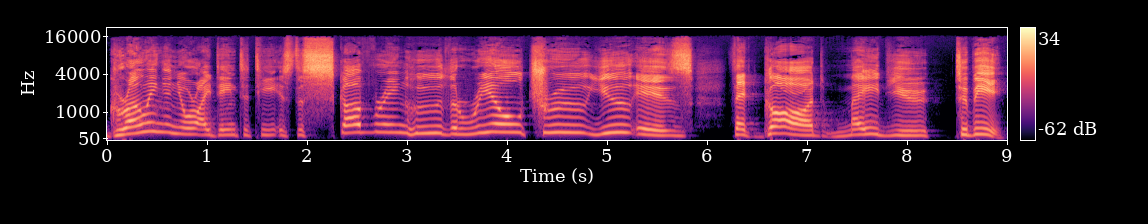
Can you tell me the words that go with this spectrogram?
Growing in your identity is discovering who the real, true you is that God made you to be.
